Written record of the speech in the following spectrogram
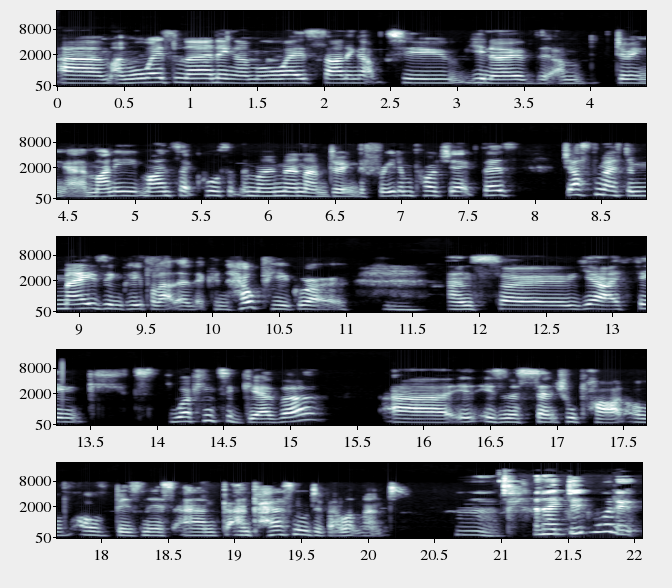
Um, I'm always learning. I'm always signing up to, you know, the, I'm doing a money mindset course at the moment. I'm doing the Freedom Project. There's just the most amazing people out there that can help you grow. Mm. And so, yeah, I think working together uh, is an essential part of, of business and, and personal development. Hmm. And I did want to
